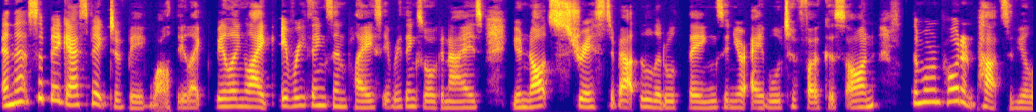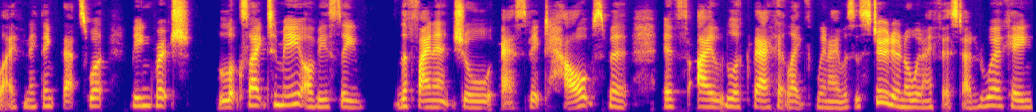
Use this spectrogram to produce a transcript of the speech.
And that's a big aspect of being wealthy, like feeling like everything's in place, everything's organized, you're not stressed about the little things, and you're able to focus on the more important parts of your life. And I think that's what being rich looks like to me. Obviously, the financial aspect helps, but if I look back at like when I was a student or when I first started working,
